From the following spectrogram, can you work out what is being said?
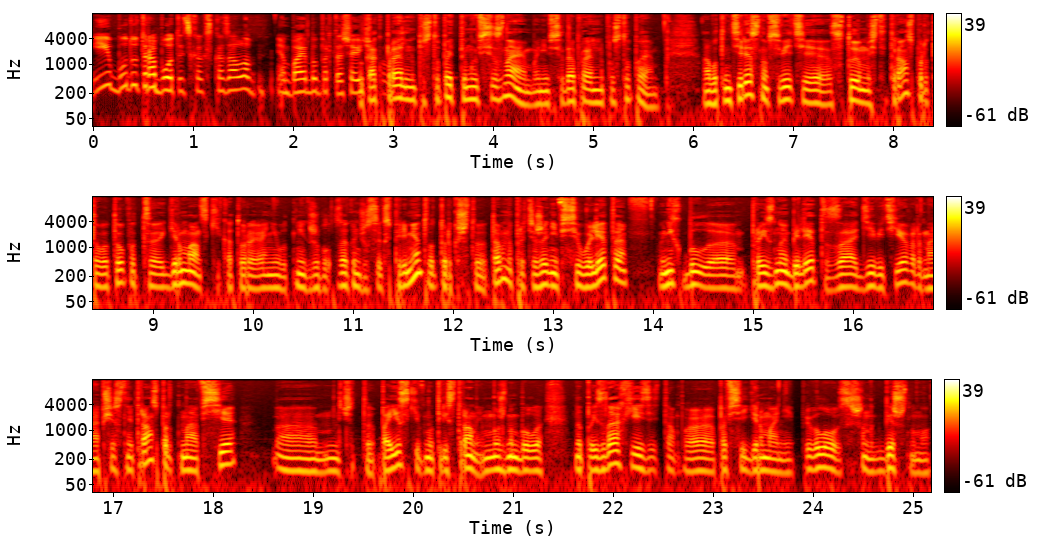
и будут работать, как сказала Байба Барташевич. Ну, как правильно поступать-то мы все знаем, мы не всегда правильно поступаем. А вот интересно в свете стоимости транспорта вот опыт э, германский, который они вот у них же был, закончился эксперимент вот только что, там на протяжении всего лета у них был э, проездной билет за 9 евро на общественный транспорт на все значит, поездки внутри страны. Можно было на поездах ездить там по, по всей Германии. Привело совершенно к бешеному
